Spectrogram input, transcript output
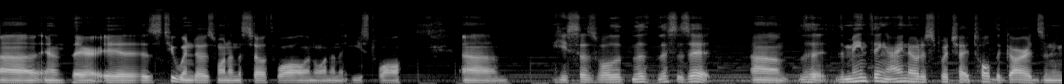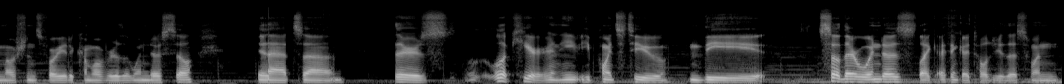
uh, and there is two windows, one on the south wall and one on the east wall. Um, he says, "Well, th- this is it. Um, the the main thing I noticed, which I told the guards and emotions for you to come over to the windowsill, is that um, there's look here, and he, he points to the so their windows, like I think I told you this when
